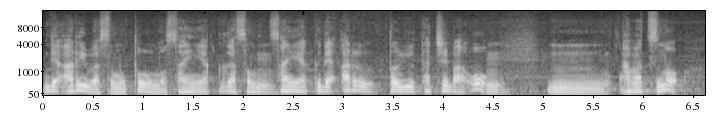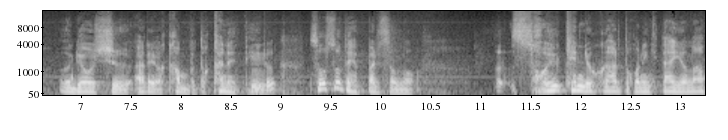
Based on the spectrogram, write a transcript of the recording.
であるいはその党の三役がその三役であるという立場を、うん。派閥の領袖あるいは幹部と兼ねている、そうするとやっぱりそのそういう権力があるところに行きたいよなっ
